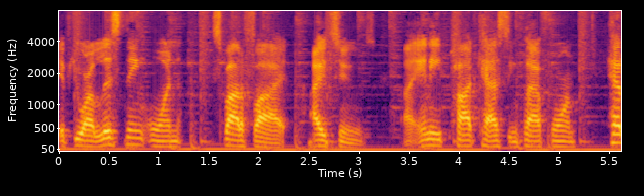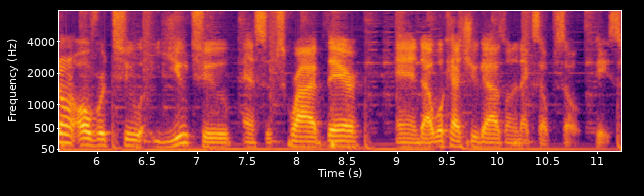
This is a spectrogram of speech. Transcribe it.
If you are listening on Spotify, iTunes, uh, any podcasting platform, head on over to YouTube and subscribe there. And uh, we'll catch you guys on the next episode. Peace.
